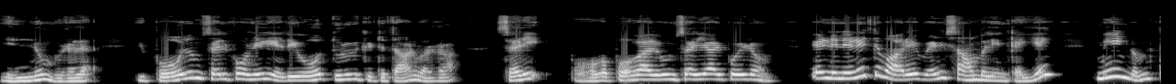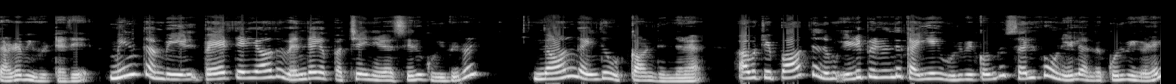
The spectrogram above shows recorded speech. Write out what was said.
இன்னும் விடல. இப்போதும் செல்போனில் எதையோ துருவிக்கிட்டு தான் வர்றா. சரி போக போக அதுவும் சரியாய் போயிடும். என்று நினைத்தவாறே வெண் சாம்பலின் கையை மீண்டும் தடவி விட்டது. மின் தம்பியில் பெயர் தெரியாத வெந்தய பச்சை நிற சிறு குருவிகள் நான்கைந்து உட்கார்ந்திருந்தன. அவற்றை பார்த்ததும் இழுப்பிலிருந்து கையை உருவிக்கொண்டு செல்போனில் அந்த குருவிகளை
